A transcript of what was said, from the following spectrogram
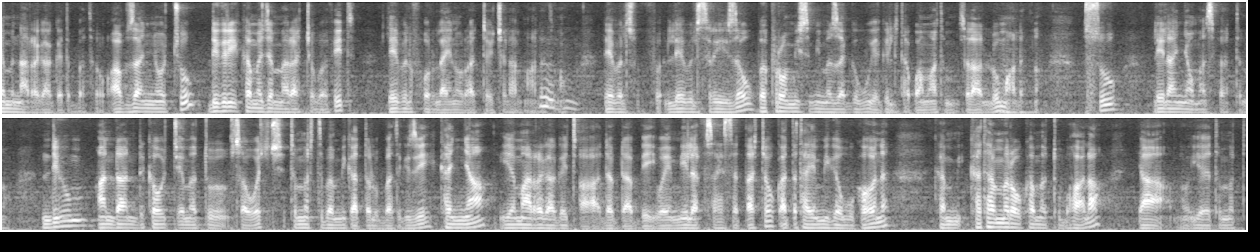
የምናረጋግጥበት ነው። አብዛኞቹ ዲግሪ ከመጀመራቸው በፊት level four ላይኖራቸው ይችላል ማለት ነው። level three ይዘው በ promise የሚመዘግቡ የግል ተቋማትም ስላሉ ማለት ነው። እሱ ሌላኛው መስፈርት ነው። እንዲሁም አንዳንድ ከውጭ የመጡ ሰዎች ትምህርት በሚቀጥሉበት ጊዜ ከኛ የማረጋገጫ ደብዳቤ ወይም ይለፍ ሳይሰጣቸው ቀጥታ የሚገቡ ከሆነ ከተምረው ከመጡ በኋላ ያ የትምህርት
